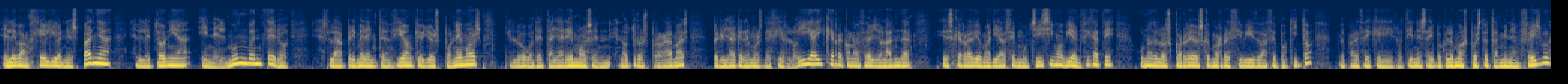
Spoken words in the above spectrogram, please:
el Evangelio en España, en Letonia y en el mundo entero. Es la primera intención que hoy os ponemos, que luego detallaremos en, otros programas, pero ya queremos decirlo. Y hay que reconocer, Yolanda, que es que Radio María hace muchísimo bien. Fíjate, uno de los correos que hemos recibido hace poquito, me parece que lo tienes ahí porque lo hemos puesto también en Facebook.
